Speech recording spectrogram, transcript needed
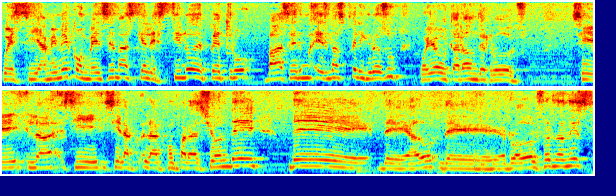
pues si a mí me convence más que el estilo de Petro va a ser, es más peligroso, voy a votar a donde Rodolfo. Si la, si, si la, comparación de, de, de, Rodolfo Hernández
